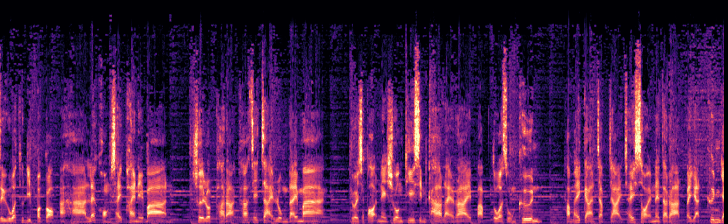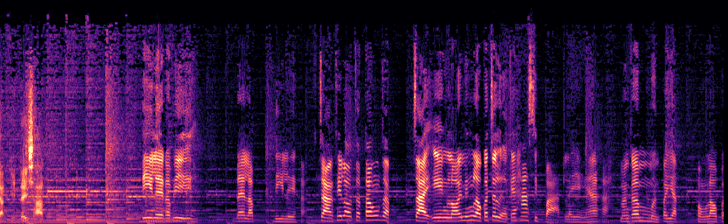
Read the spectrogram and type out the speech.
ซื้อวัตถุดิบประกอบอาหารและของใช้ภายในบ้าน ช่วยลดภาระค่าใช้จ่ายลงได้มาก โดยเฉพาะในช่วงที่สินค้าหลายรายปรับตัวสูงขึ้นทำให้การจับจ่ายใช้สอยในตลาดประหยัดขึ้นอย่างเห็นได้ชัด ดีเลยค่ะพี่ ได้รับดีเลยค่ะ จากที่เราจะต้องแบบจ่ายเองร้อยนึงเราก็จะเหลือแค่ 50 บาทอะไรอย่างเงี้ยค่ะ มันก็เหมือนประหยัดของเราไป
